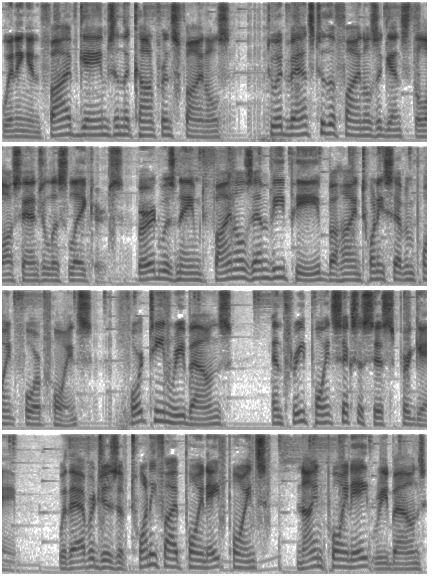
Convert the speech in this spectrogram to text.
winning in five games in the conference finals to advance to the finals against the Los Angeles Lakers. Bird was named Finals MVP behind 27.4 points, 14 rebounds, and 3.6 assists per game, with averages of 25.8 points, 9.8 rebounds,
